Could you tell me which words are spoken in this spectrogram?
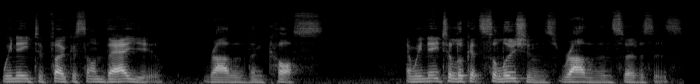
We need to focus on value rather than costs. And we need to look at solutions rather than services.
